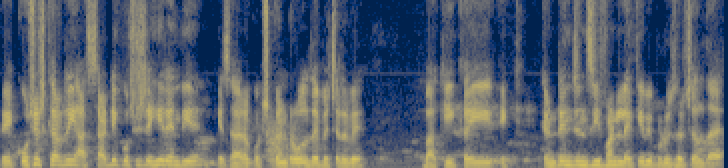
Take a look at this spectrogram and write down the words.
ਤੇ ਕੋਸ਼ਿਸ਼ ਕਰਨੀ, ਅੱਜ ਸਾਡੀ ਕੋਸ਼ਿਸ਼ ਇਹੀ ਰਹਿੰਦੀ ਹੈ ਕਿ ਸਾਰਾ ਕੁਝ ਕੰਟਰੋਲ ਦੇ ਵਿੱਚ ਰਵੇ। ਬਾਕੀ ਕਈ ਇੱਕ ਕੰਟਿੰਜੈਂਸੀ ਫੰਡ ਲੈ ਕੇ ਵੀ ਪ੍ਰੋਡਿਊਸਰ ਚੱਲਦਾ ਹੈ।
